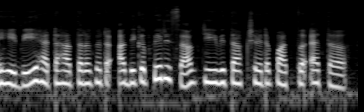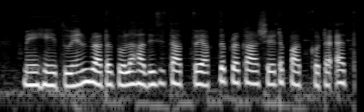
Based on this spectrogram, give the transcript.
එහිදී හැටහතරකට අධික පිරිසක් ජීවිතක්ෂයට පත්ව ඇත. මේ හේතුවෙන් රට තුළ හදිසි තත්ත්වයක්ද ප්‍රකාශයට පත්කොට ඇත.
